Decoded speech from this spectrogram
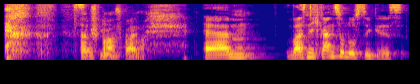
Hat Spaß gemacht. Ähm, was nicht ganz so lustig ist.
